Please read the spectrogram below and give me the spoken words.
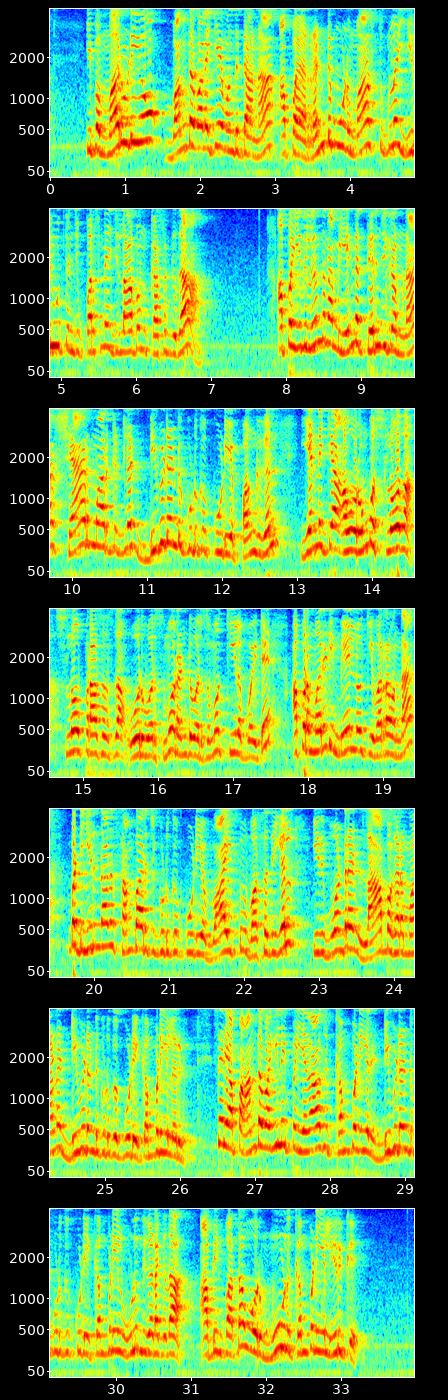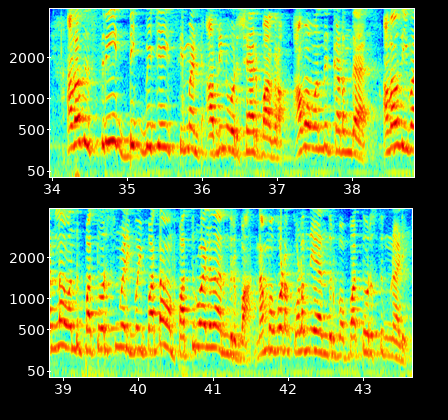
இப்போ மறுபடியும் வந்த வலைக்கே வந்துட்டான்னா அப்போ ரெண்டு மூணு மாதத்துக்குள்ளே இருபத்தஞ்சு பர்சன்டேஜ் லாபம் கசக்குதா? அப்போ இதிலிருந்து நம்ம என்ன தெரிஞ்சுக்கிறோம்னா ஷேர் மார்க்கெட்டில் டிவிடெண்ட் கொடுக்கக்கூடிய பங்குகள் என்னைக்கு அவ ரொம்ப ஸ்லோ தான். ஸ்லோ ப்ராசஸ் தான். ஒரு வருஷமோ ரெண்டு வருஷமோ கீழே போயிட்டு அப்புறம் மறுபடியும் மேல் நோக்கி வர்றவன் தான். பட் இருந்தாலும் சம்பாரிச்சு கொடுக்கக்கூடிய வாய்ப்பு வசதிகள் இது போன்ற லாபகரமான டிவிடெண்ட் கொடுக்கக்கூடிய கம்பெனிகள் இருக்குது சரி அப்போ அந்த வகையில் இப்போ ஏதாவது கம்பெனிகள் டிவிடெண்ட் கொடுக்கக்கூடிய கம்பெனிகள் உளுந்து கிடக்குதா? அப்படின்னு பார்த்தா ஒரு மூணு கம்பெனிகள் இருக்குது அதாவது ஸ்ரீ டிக் விஜய் சிமெண்ட் அப்படின்னு ஒரு ஷேர் பார்க்குறோம் அவன் வந்து கடந்த அதாவது இவன்லாம் வந்து பத்து வருஷம் முன்னாடி போய் பார்த்தா அவன் பத்து ரூபாயில தான் இருந்திருப்பான். நம்ம கூட குழந்தையா இருந்திருப்போம் பத்து வருஷத்துக்கு முன்னாடி.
